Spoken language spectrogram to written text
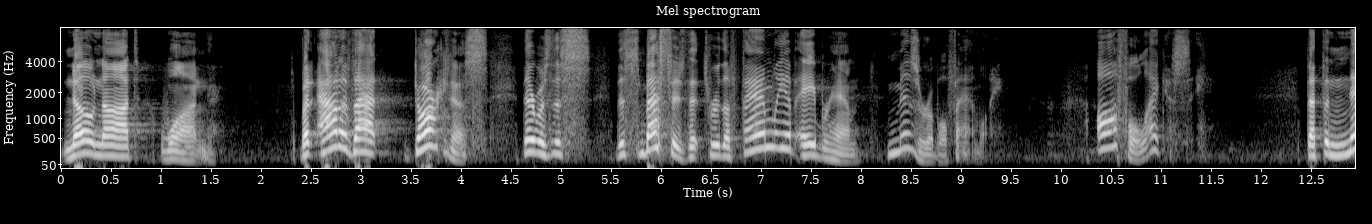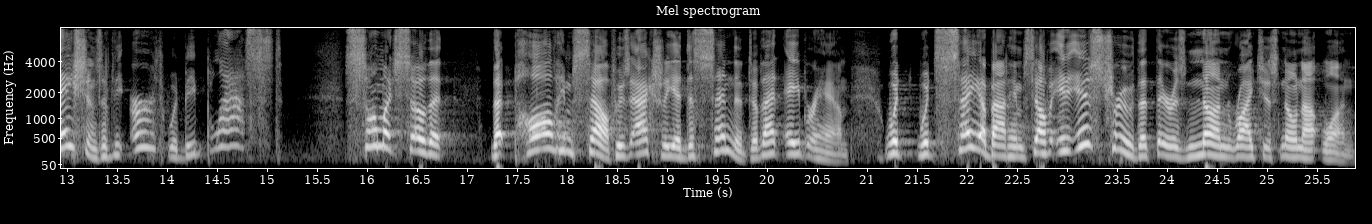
no, not one. But out of that darkness, there was this, this message that through the family of Abraham, miserable family, awful legacy, that the nations of the earth would be blessed. So much so that, that Paul himself, who's actually a descendant of that Abraham, would, would say about himself, It is true that there is none righteous, no, not one.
